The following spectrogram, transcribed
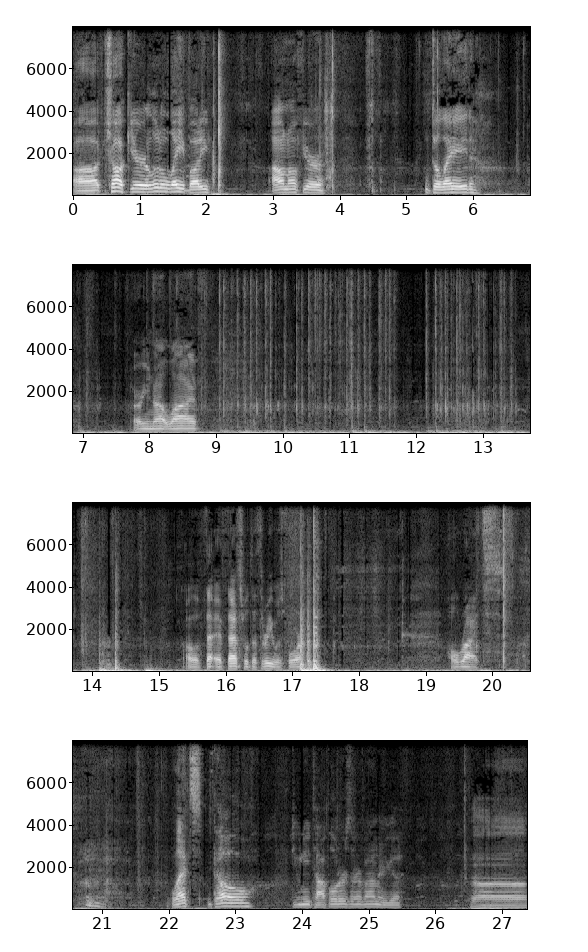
Uh, Chuck, you're a little late, buddy. I don't know if you're delayed or you're not live. Oh, if that if that's what the three was for. All right, let's go. Do you need top loaders there, Von? Or you good? Uh,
